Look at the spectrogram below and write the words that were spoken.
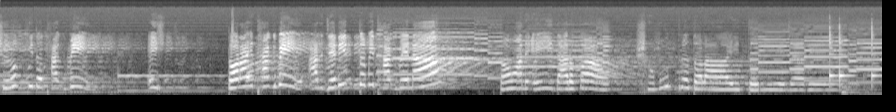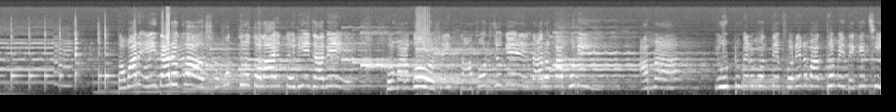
সুরক্ষিত থাকবে। এই তরাই থাকবে আর যেদিন তুমি থাকবে না, তোমার এই দ্বারকা সমুদ্র তলায় তলিয়ে যাবে। তোমার এই দ্বারকা সমুদ্র তলায় তলিয়ে যাবে। তোমার গো সেই তাপর যুগের দ্বারকাপুরী আমরা ইউটিউবের মধ্যে ফোনের মাধ্যমে দেখেছি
